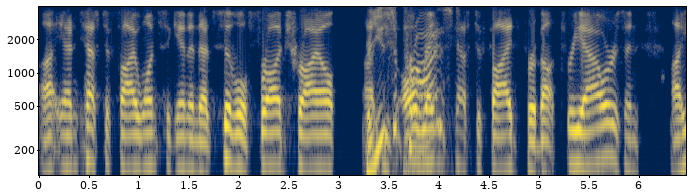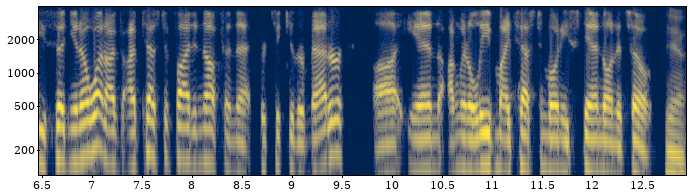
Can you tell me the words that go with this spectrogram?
uh, and testify once again in that civil fraud trial. Uh, Are you surprised? testified for about three hours, and uh, he said, "You know what? I've, I've testified enough in that particular matter, uh, and I'm going to leave my testimony stand on its own." Yeah.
